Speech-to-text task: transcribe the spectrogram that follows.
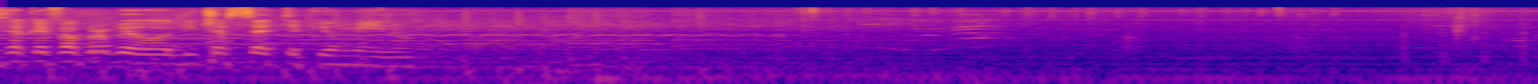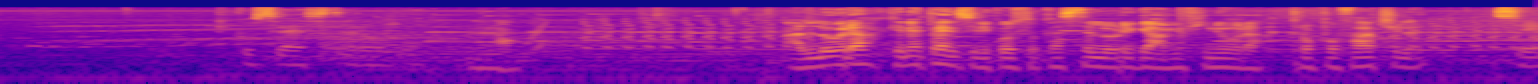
Sa che fa proprio 17 più o meno. Che cos'è sta roba? No. Allora, che ne pensi di questo castello origami finora? Troppo facile? Sì,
